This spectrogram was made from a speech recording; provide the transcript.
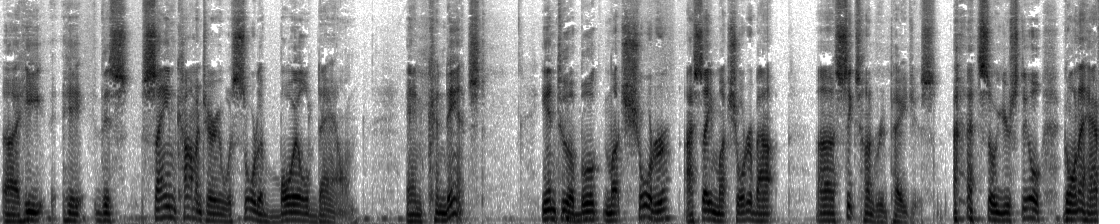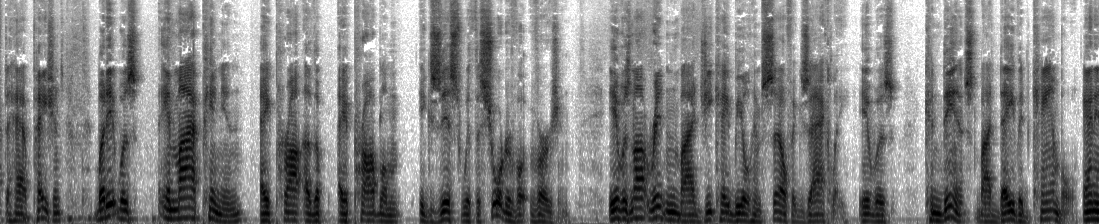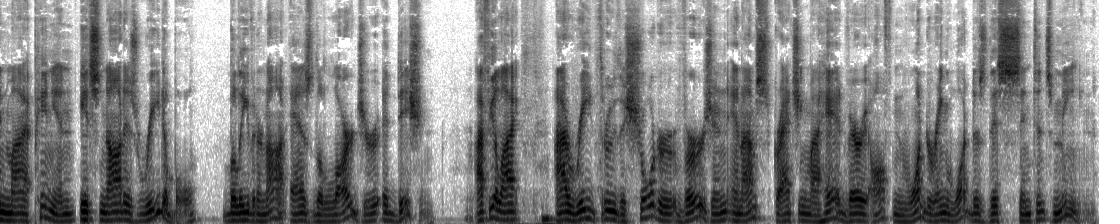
uh, he he this same commentary was sort of boiled down and condensed into a book much shorter i say much shorter about uh, 600 pages. so you're still going to have to have patience. But it was, in my opinion, a, pro- uh, the, a problem exists with the shorter vo- version. It was not written by G.K. Beale himself exactly. It was condensed by David Campbell. And in my opinion, it's not as readable, believe it or not, as the larger edition. I feel like I read through the shorter version and I'm scratching my head very often wondering what does this sentence mean?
